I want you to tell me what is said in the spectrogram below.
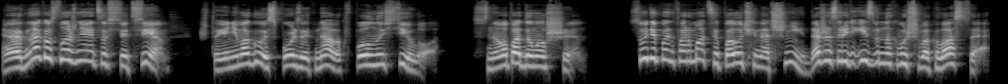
Однако усложняется все тем, что я не могу использовать навык в полную силу. Снова подумал Шен. Судя по информации, полученной от Шни, даже среди избранных высшего класса,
